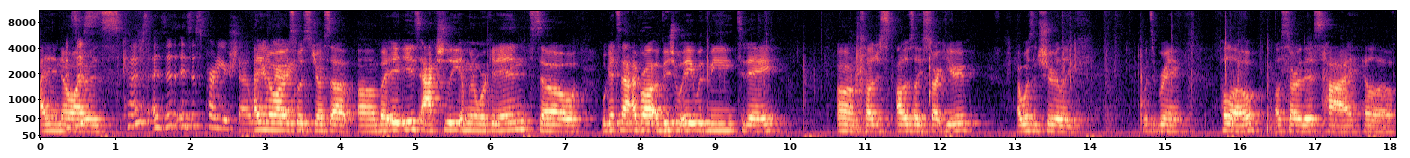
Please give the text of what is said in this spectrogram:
I didn't know is I was. Can I just? Is this, is this part of your show? I didn't know I was supposed to dress up, um, but it is actually. I'm gonna work it in, so we'll get to that. I brought a visual aid with me today, um, so I'll just I'll just like start here. I wasn't sure like what to bring. Hello, I'll start with this. Hi, hello.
